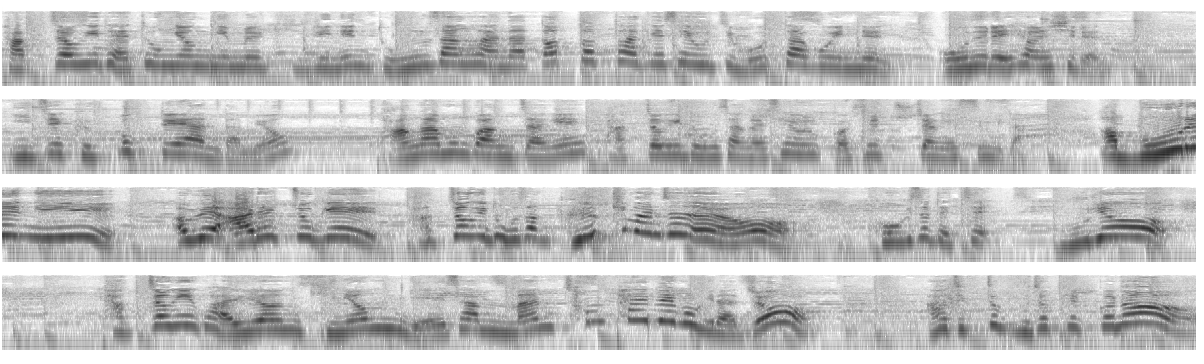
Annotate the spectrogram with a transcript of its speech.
박정희 대통령님을 기리는 동상 하나 떳떳하게 세우지 못하고 있는 오늘의 현실은 이제 극복돼야 한다며 광화문 광장에 박정희 동상을 세울 것을 주장했습니다. 아, 뭐래니? 아, 왜 아래쪽에 박정희 동상 그렇게 많잖아요. 거기서 대체 무려 박정희 관련 기념 예산만 1,800억이라죠? 아직도 부족했구나.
